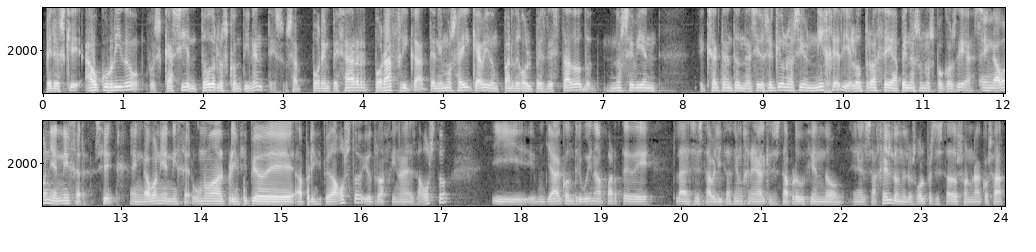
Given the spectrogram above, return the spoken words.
pero es que ha ocurrido pues casi en todos los continentes. O sea, por empezar por África, tenemos ahí que ha habido un par de golpes de Estado, no sé bien exactamente dónde ha sido. Sé que uno ha sido en Níger y el otro hace apenas unos pocos días. En Gabón y en Níger, sí. En Gabón y en Níger. Uno al principio de, a principio de agosto y otro a finales de agosto. Y ya contribuyen a parte de la desestabilización general que se está produciendo en el Sahel, donde los golpes de Estado son una cosa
